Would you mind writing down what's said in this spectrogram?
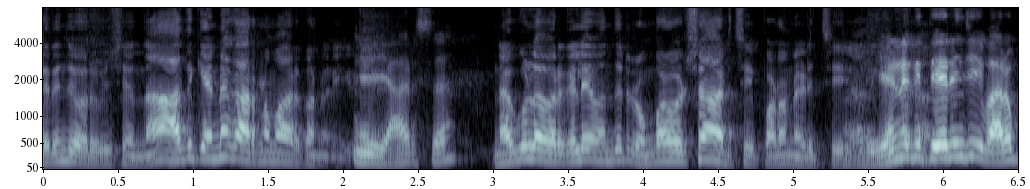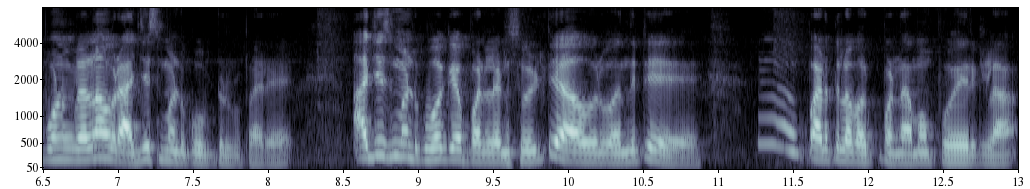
தெரிஞ்ச ஒரு விஷயம் தான் அதுக்கு என்ன காரணமா இருக்கும்னு நினைக்கிறேன் யார் சார் நகுல் அவர்களே வந்துட்டு ரொம்ப வருஷம் ஆச்சு படம் நடிச்சு. எனக்கு தெரிஞ்சு வர பொண்ணுங்களெல்லாம் ஒரு அட்ஜஸ்ட்மெண்ட் கூப்பிட்டுருப்பாரு. அட்ஜஸ்ட்மெண்ட்டுக்கு ஓகே பண்ணலன்னு சொல்லிட்டு அவர் வந்துட்டு படத்தில் ஒர்க் பண்ணாமல் போயிருக்கலாம்.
